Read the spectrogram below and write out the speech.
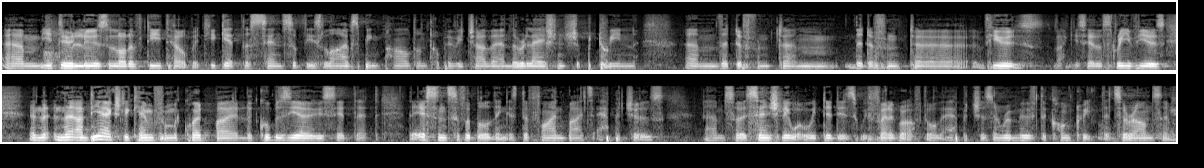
Um, you do lose a lot of detail, but you get the sense of these lives being piled on top of each other and the relationship between um, the different um, the different uh, views, like you say, the three views. And the, and the, idea actually came from a quote by Le Corbusier, who said that the essence of a building is defined by its apertures. Um, so essentially, what we did is we photographed all the apertures and removed the concrete that surrounds them.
